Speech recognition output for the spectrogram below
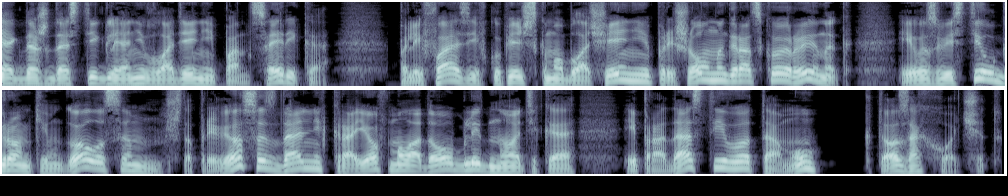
Когда же достигли они владений Панцерика, Полифазий в купеческом облачении пришел на городской рынок и возвестил громким голосом, что привез из дальних краев молодого бледнотика и продаст его тому, кто захочет.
